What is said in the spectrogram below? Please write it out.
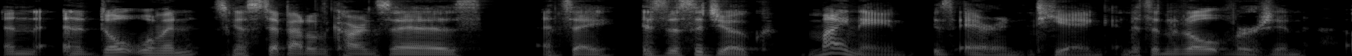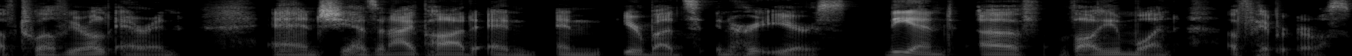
And an adult woman is gonna step out of the car and says, and say, Is this a joke? My name is Erin Tieng, and it's an adult version of 12 year old Erin. And she has an iPod and, and earbuds in her ears. The end of volume one of Paper Girls.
